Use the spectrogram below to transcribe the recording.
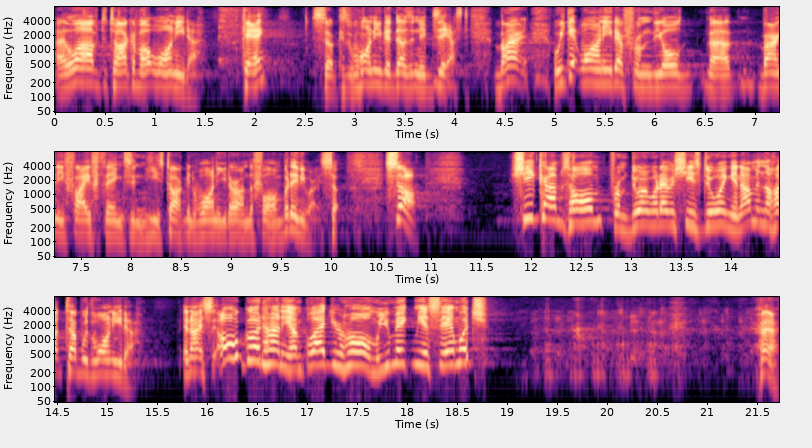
I love to talk about Juanita, okay? So, because Juanita doesn't exist. Bar- we get Juanita from the old uh, Barney Fife things, and he's talking to Juanita on the phone. But anyway, so, so she comes home from doing whatever she's doing, and I'm in the hot tub with Juanita. And I say, Oh, good, honey, I'm glad you're home. Will you make me a sandwich? huh.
